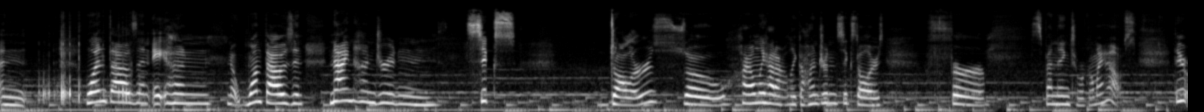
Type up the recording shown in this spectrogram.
and 1,800, no, 1,906 dollars. So I only had uh, like 106 dollars for spending to work on my house. There,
